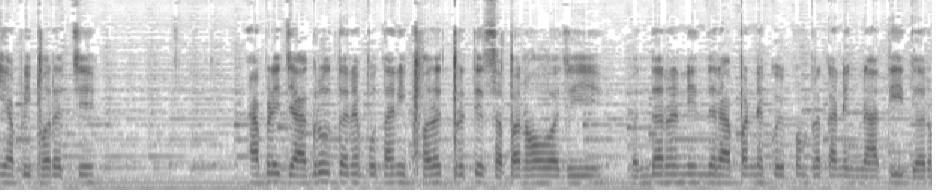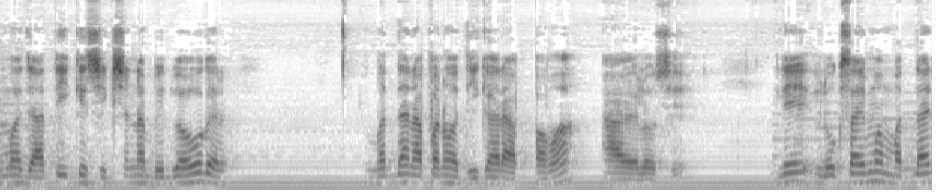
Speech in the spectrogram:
એ આપણી ફરજ છે. આપણે જાગૃત અને પોતાની ફરજ પ્રત્યે સભાન હોવા જોઈએ. બંધારણની અંદર આપણને કોઈ પણ પ્રકારની જ્ઞાતિ, ધર્મ, જાતિ કે શિક્ષણના ભેદભાવ વગર મતદાન આપવાનો અધિકાર આપવામાં આવેલો છે. એટલે લોકશાહીમાં મતદાન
